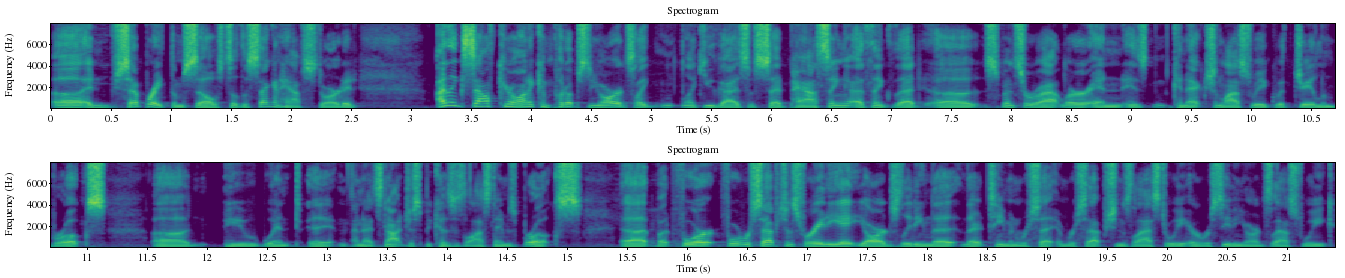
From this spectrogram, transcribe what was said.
uh, and separate themselves till the second half started. I think South Carolina can put up some yards, like like you guys have said, passing. I think that uh, Spencer Rattler and his connection last week with Jalen Brooks uh, he went, uh, and it's not just because his last name is Brooks, uh, but four four receptions for 88 yards, leading the their team in, rece- in receptions last week or receiving yards last week.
